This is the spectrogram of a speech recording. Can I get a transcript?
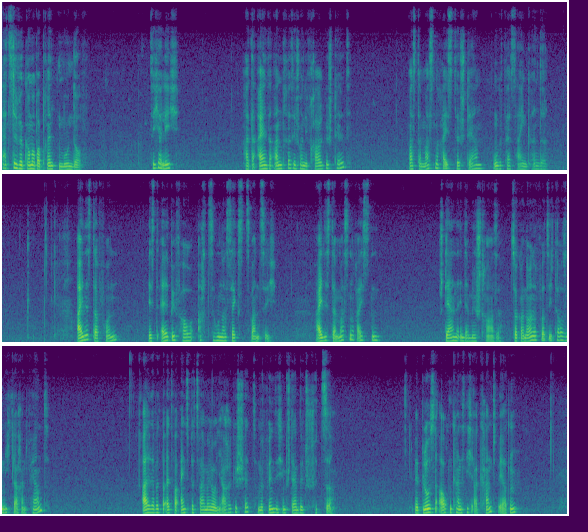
Herzlich willkommen bei Brenten Mundorf. Sicherlich hat der eine oder andere sich schon die Frage gestellt, was der massenreichste Stern ungefähr sein könnte. Eines davon ist LBV 1826, eines der massenreichsten Sterne in der Milchstraße, ca. 49.000 Lichtjahre entfernt. Alter wird bei etwa 1 bis 2 Millionen Jahre geschätzt und befindet sich im Sternbild Schütze. Mit bloßen Augen kann es nicht erkannt werden,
